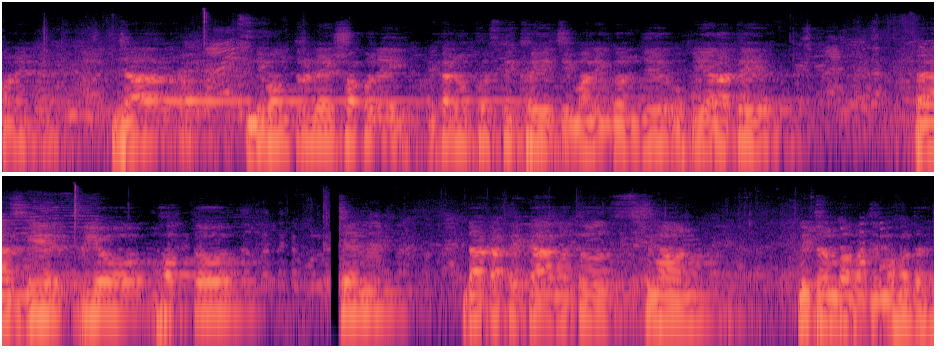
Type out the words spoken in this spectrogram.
অনেক যার নিমন্ত্রণে সকলেই এখানে উপস্থিত হয়েছে মানিকগঞ্জে উপিয়ারাতে তাই আজকের প্রিয় ভক্ত ঢাকা থেকে আগত শ্রীমান লিটন বাবাজি মহোদয়।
